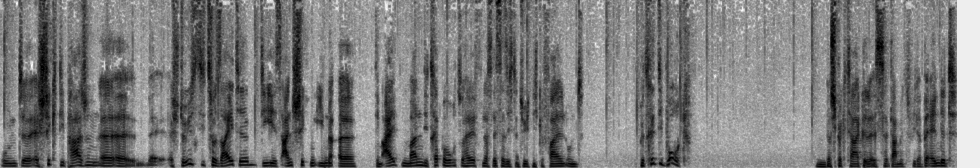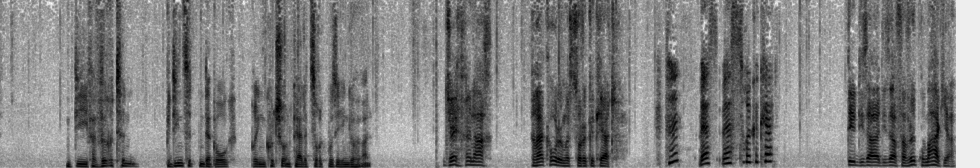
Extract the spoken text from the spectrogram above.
Und äh, er schickt die Pagen, äh, äh, er stößt sie zur Seite, die es anschicken, ihn äh, dem alten Mann die Treppe hochzuhelfen. Das lässt er sich natürlich nicht gefallen und betritt die Burg. Und das Spektakel ist damit wieder beendet. Die verwirrten Bediensteten der Burg bringen Kutsche und Pferde zurück, wo sie hingehören. Jay, nach. Drakorium ist zurückgekehrt. Hm? Wer ist, wer ist zurückgekehrt? Die, dieser, dieser verwirrte Magier.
